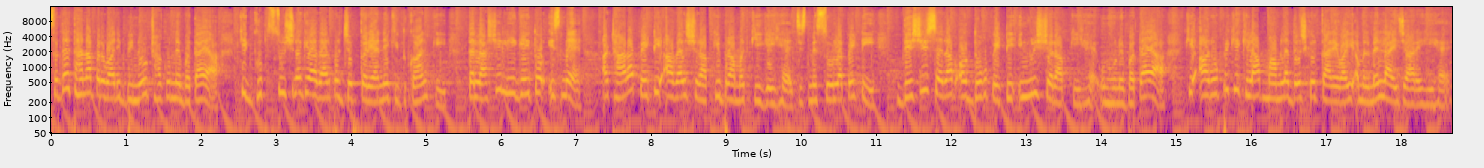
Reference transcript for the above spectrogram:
सदर थाना प्रभारी विनोद ठाकुर ने बताया कि गुप्त सूचना के आधार पर जब करियाने की दुकान की तलाशी ली गई तो इसमें 18 पेटी अवैध शराब की बरामद की गई है, जिसमें 16 पेटी देशी शराब और दो पेटी इंग्लिश शराब की है। उन्होंने बताया कि आरोपी के खिलाफ मामला दर्ज कर कार्यवाही अमल में लाई जा रही है।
